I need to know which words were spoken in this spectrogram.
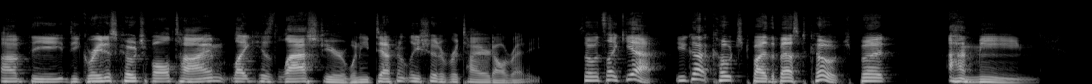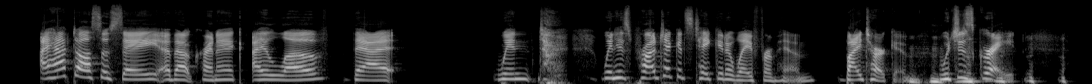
of the the greatest coach of all time like his last year when he definitely should have retired already. So it's like, yeah, you got coached by the best coach, but I mean, I have to also say about Krennic, I love that when when his project gets taken away from him by Tarkin, which is great.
